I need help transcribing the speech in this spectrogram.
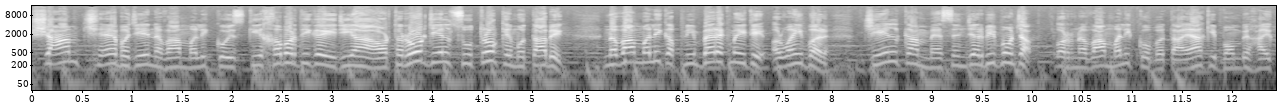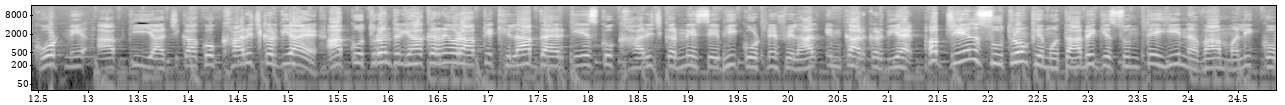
शाम छह बजे नवाब मलिक को इसकी खबर दी गई। जी हाँ आर्थर रोड जेल सूत्रों के मुताबिक नवाब मलिक अपनी बैरक में ही थे और वहीं पर जेल का मैसेंजर भी पहुँचा और नवाब मलिक को बताया कि बॉम्बे हाई कोर्ट ने आपकी याचिका को खारिज कर दिया है। आपको तुरंत रिहा करने और आपके खिलाफ दायर केस को खारिज करने से भी कोर्ट ने फ़िलहाल इनकार कर दिया है। अब जेल सूत्रों के मुताबिक ये सुनते ही नवाब मलिक को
